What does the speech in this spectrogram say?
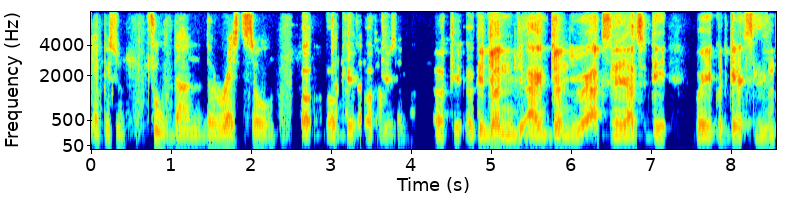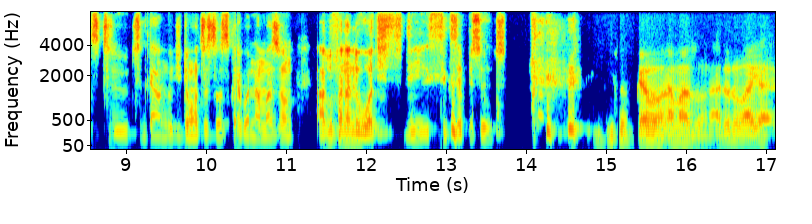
episode two than the rest. So Oh, okay, that's what I'm okay, okay, okay. John, you, I, John, you were asking earlier today where you could get links to to download. You don't want to subscribe on Amazon. Have you finally watched the six episodes? You subscribe on Amazon? I don't know why you are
